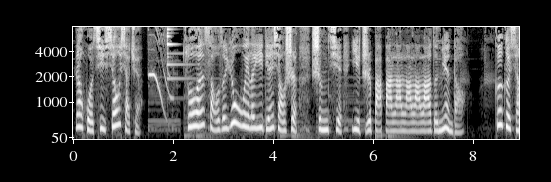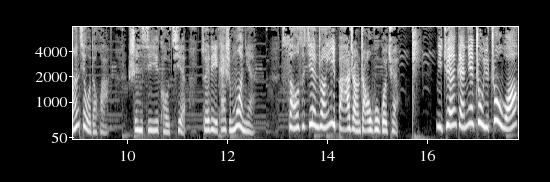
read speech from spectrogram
让火气消下去。昨晚嫂子又为了一点小事生气，一直叭叭啦啦啦啦的念叨。哥哥想起我的话，深吸一口气，嘴里开始默念。嫂子见状，一巴掌招呼过去：“你居然敢念咒语咒我！”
